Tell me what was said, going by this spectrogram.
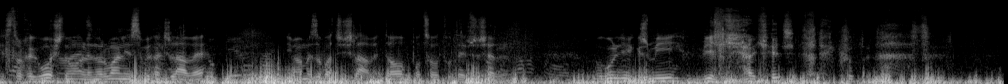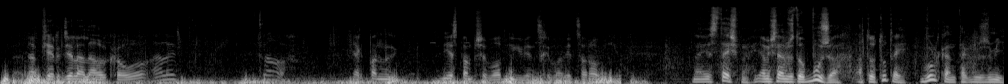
Jest trochę głośno, ale normalnie słychać lawę i mamy zobaczyć lawę. To po co tutaj przyszedłem. Ogólnie grzmi, wilki jakieś. Napierdziela naokoło, ale to jak pan jest pan przewodnik, więc chyba wie co robi. No jesteśmy. Ja myślałem, że to burza, a to tutaj wulkan tak brzmi.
